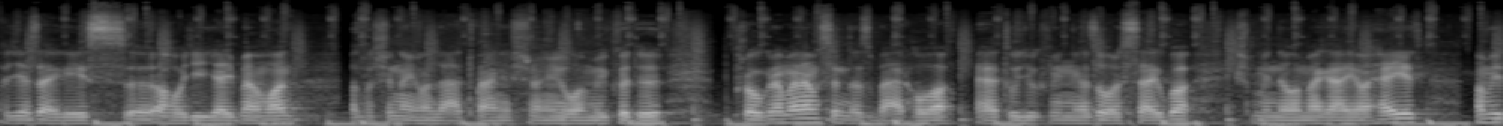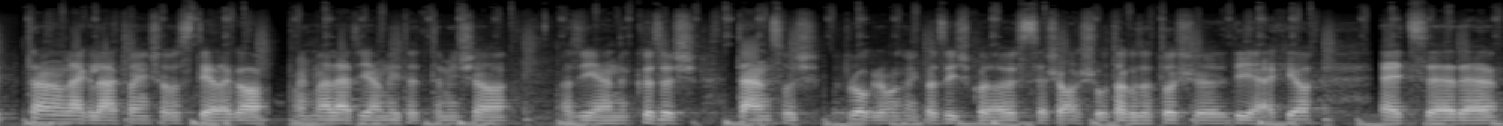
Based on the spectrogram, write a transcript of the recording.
hogy ez egész, ahogy így egyben van, az most egy nagyon látványos, nagyon jól működő program, nem szerintem ez bárhova el tudjuk vinni az országba, és mindenhol megállja a helyét. Amit talán leglátványosabb, az tényleg, a, amit már lehet, hogy említettem is, a, az ilyen közös táncos programok, amikor az iskola összes alsó tagozatos diákja egyszerre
